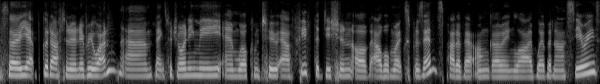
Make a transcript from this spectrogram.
so, yeah, good afternoon, everyone. Um, thanks for joining me and welcome to our fifth edition of Albumworks Presents, part of our ongoing live webinar series.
